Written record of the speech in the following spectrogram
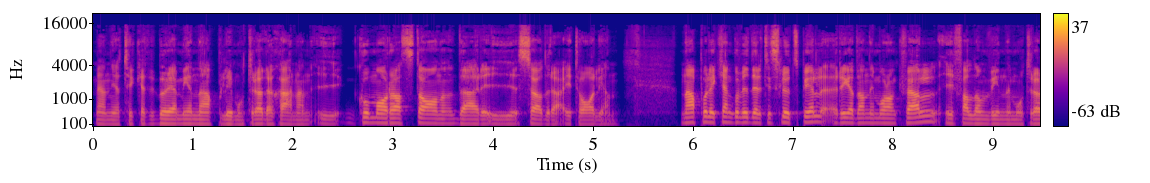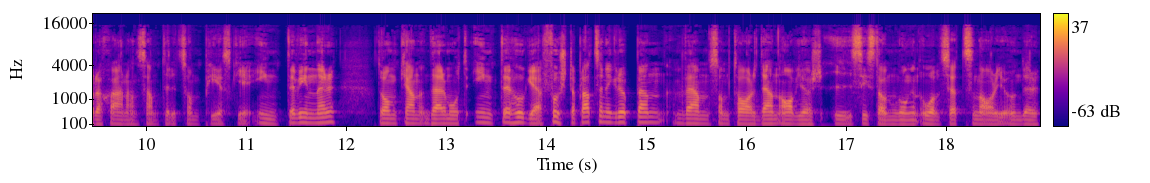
men jag tycker att vi börjar med Napoli mot Röda Stjärnan i Gomorra-stan där i södra Italien. Napoli kan gå vidare till slutspel redan imorgon kväll ifall de vinner mot Röda Stjärnan samtidigt som PSG inte vinner. De kan däremot inte hugga första platsen i gruppen. Vem som tar den avgörs i sista omgången oavsett scenario under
